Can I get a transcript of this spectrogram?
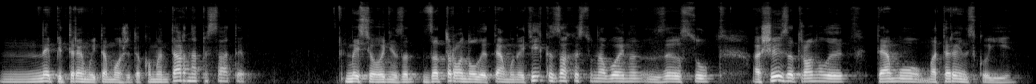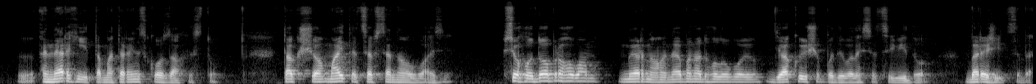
Не підтримуйте, можете коментар написати. Ми сьогодні затронули тему не тільки захисту на воїна ЗСУ, а ще й затронули тему материнської енергії та материнського захисту. Так що майте це все на увазі. Всього доброго вам, мирного неба над головою. Дякую, що подивилися це відео. Бережіть себе.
